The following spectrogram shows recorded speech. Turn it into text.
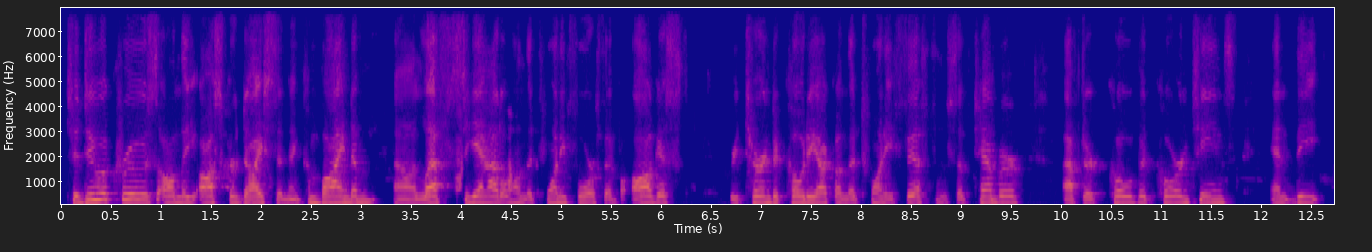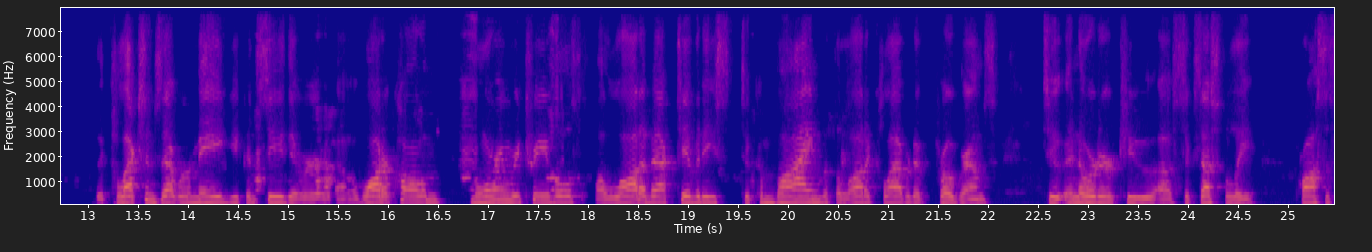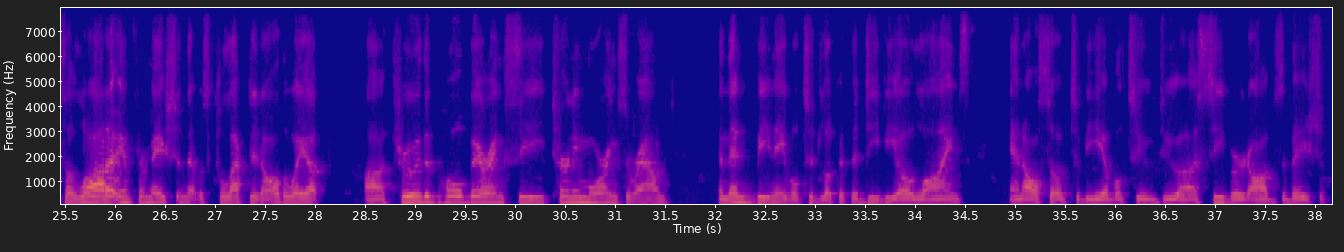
to do a cruise on the Oscar Dyson and combined them, uh, left Seattle on the 24th of August, returned to Kodiak on the 25th of September after COVID quarantines. And the the collections that were made, you can see there were a water column, mooring retrievals, a lot of activities to combine with a lot of collaborative programs to in order to uh, successfully process a lot of information that was collected all the way up uh, through the whole Bering Sea, turning moorings around, and then being able to look at the DBO lines and also to be able to do uh, seabird observations.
